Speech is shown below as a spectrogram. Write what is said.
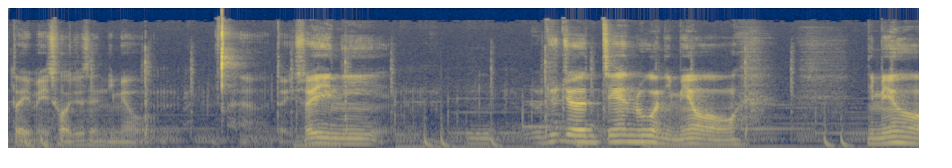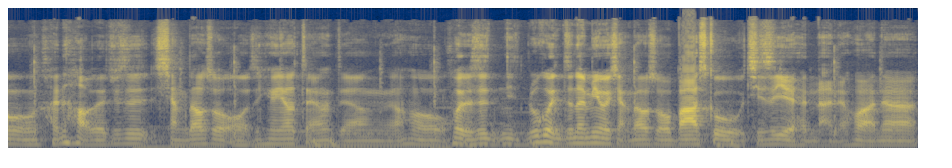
对，没错，就是你没有呃对，所以你嗯，我就觉得今天如果你没有。你没有很好的就是想到说哦，今天要怎样怎样，然后或者是你，如果你真的没有想到说巴斯库其实也很难的话，那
